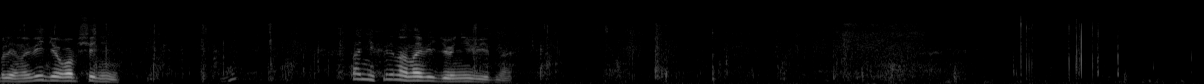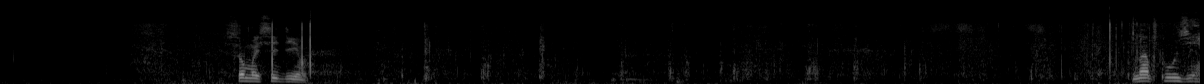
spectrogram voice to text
Блин, на видео вообще не... Да ни хрена на видео не видно. Что мы сидим? На пузе.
